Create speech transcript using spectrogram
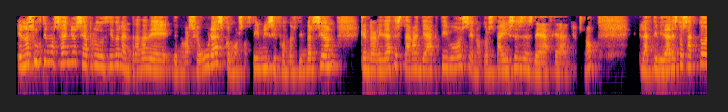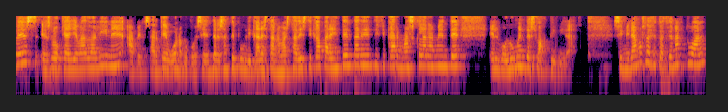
en los últimos años se ha producido la entrada de, nuevas figuras como socimis y fondos de inversión que en realidad estaban ya activos en otros países desde hace años. La actividad de estos actores es lo que ha llevado al INE a pensar que, bueno, que puede ser interesante publicar esta nueva estadística para intentar identificar más claramente el volumen de su actividad. Si miramos la situación actual,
